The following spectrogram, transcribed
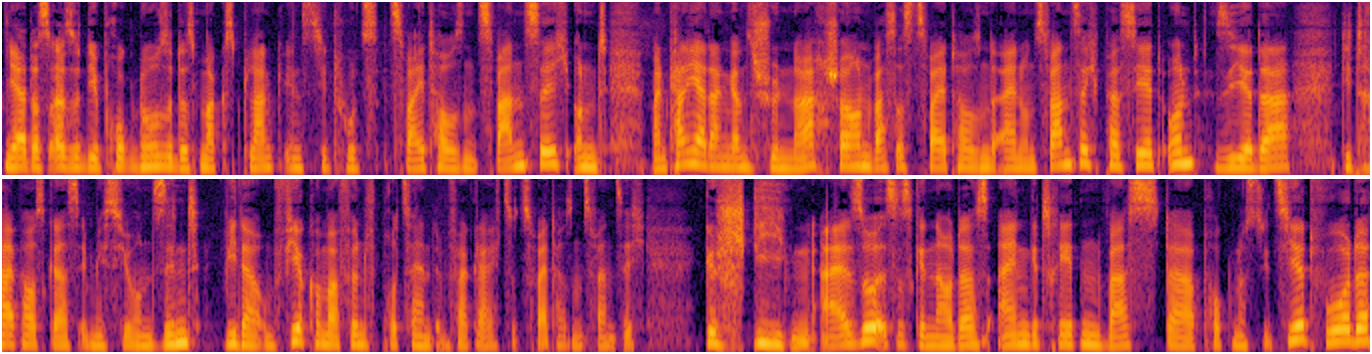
Ja, das ist also die Prognose des Max-Planck-Instituts 2020. Und man kann ja dann ganz schön nachschauen, was ist 2021 passiert. Und siehe da, die Treibhausgasemissionen sind wieder um 4,5 Prozent im Vergleich zu 2020 gestiegen. Also ist es genau das eingetreten, was da prognostiziert wurde.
